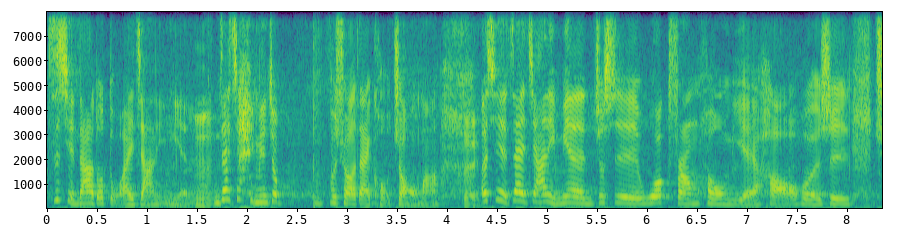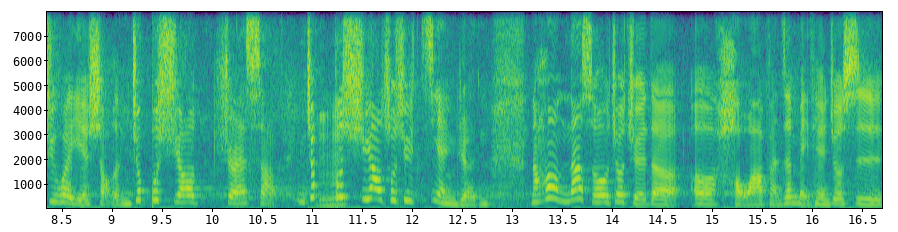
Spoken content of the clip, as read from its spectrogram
之前大家都躲在家里面，嗯你在家里面就。不不需要戴口罩吗？对，而且在家里面就是 work from home 也好，或者是聚会也少了，你就不需要 dress up，你就不需要出去见人。然后那时候就觉得，呃，好啊，反正每天就是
